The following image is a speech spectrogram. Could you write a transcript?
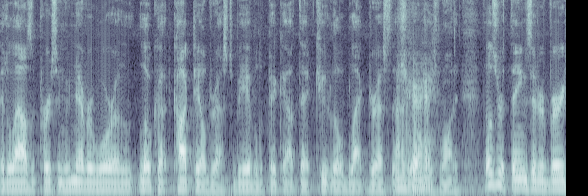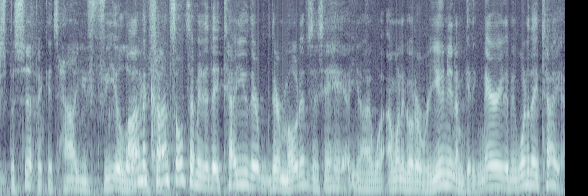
It allows a person who never wore a low-cut cocktail dress to be able to pick out that cute little black dress that she always wanted. Those are things that are very specific. It's how you feel about On the yourself. consults, I mean, do they tell you their, their motives? They say, hey, you know, I want to go to a reunion. I'm getting married. I mean, what do they tell you?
